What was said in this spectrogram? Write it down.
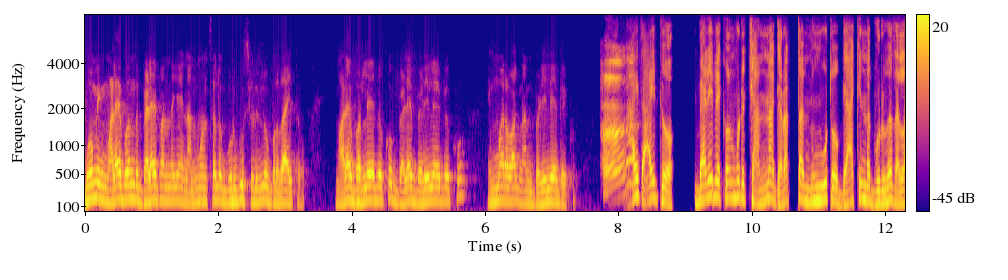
ಭೂಮಿಗೆ ಮಳೆ ಬಂದು ಬೆಳೆ ಬಂದಾಗೆ ನನ್ನ ಮನಸ್ಸಲ್ಲೂ ಗುಡುಗು ಸಿಡಿಲು ಬಡ್ದಾಯ್ತು. ಮಳೆ ಬರಲೇಬೇಕು ಬೆಳೆ ಬೆಳಿಲೇಬೇಕು ಹೆಮ್ಮರವಾಗಿ ನಾನು ಬೆಳಿಲೇಬೇಕು. ಆಯ್ತು ಆಯ್ತು. ಬೆಳಿಬೇಕು ಅಂದ್ಬಿಟ್ಟು ಚೆನ್ನಾಗಿ ರಕ್ತ ನುಂಗ್ಬಿಟ್ಟು ಗ್ಯಾಕಿಂದ ಗುಡುಗೋದಲ್ಲ?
